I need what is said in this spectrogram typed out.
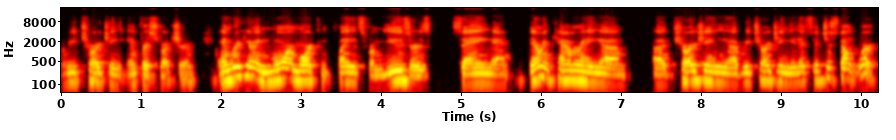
recharging infrastructure. And we're hearing more and more complaints from users saying that they're encountering um, uh, charging uh, recharging units that just don't work,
